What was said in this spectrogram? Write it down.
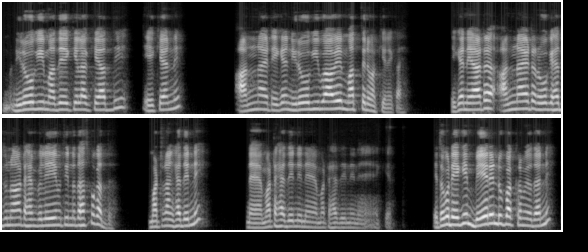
නිරෝගී මදය කියලා කියද්දී ඒ කියන්නේ අන්න අයට එක නිරෝගී භාවය මත් වෙනවා කියන එකයි. එක එයාට අන්න අයට රෝග හැදුනාට හැම්බලේම තින්න දස්මකක්ද මටනං හැදෙන්නේ නෑ. මට හැදෙන්නේ නෑ. මට හැදෙන්නේ නෑ කිය එතකොට ඒකින් බේරෙන්ඩ උපක්‍රමයෝ දන්නේ නෑ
